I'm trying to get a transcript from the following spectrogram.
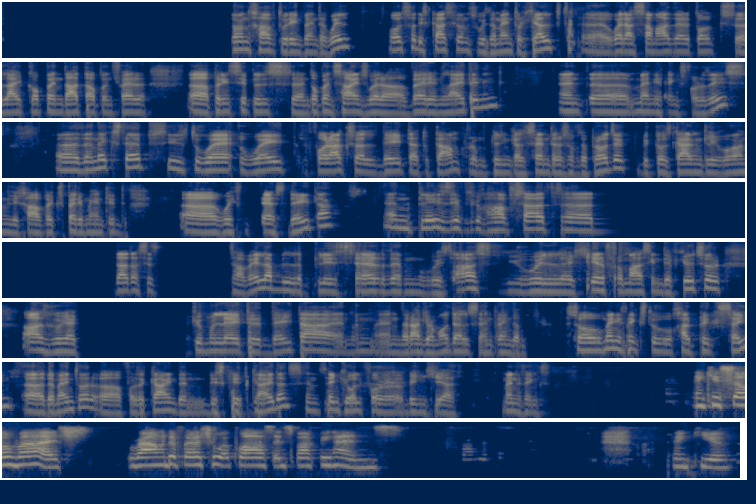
don't have to reinvent the wheel. Also discussions with the mentor helped, uh, whereas some other talks uh, like open data, open fair uh, principles and open science were uh, very enlightening. And uh, many thanks for this. Uh, the next steps is to wa wait for actual data to come from clinical centers of the project because currently we only have experimented with test data. And please, if you have such data sets available, please share them with us. You will hear from us in the future as we accumulate data and, and run your models and train them. So many thanks to Harpreet Singh, uh, the mentor, uh, for the kind and discreet guidance. And thank you all for uh, being here. Many thanks. Thank you so much. Round of virtual applause and sparkly hands. Thank you.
